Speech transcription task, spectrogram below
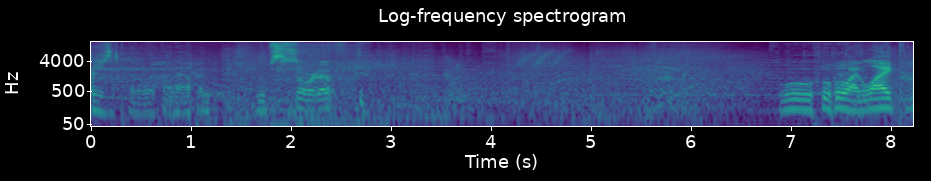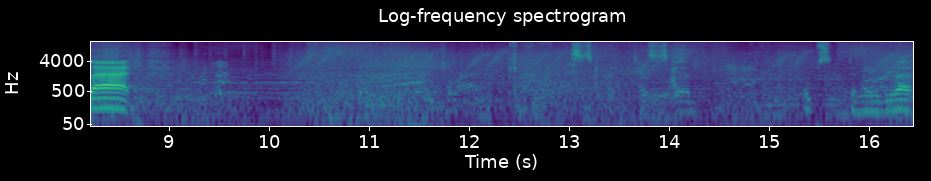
I just kind of let that happen. Oops. Sort of. Ooh, I like that. This is good. This is good. Oops, didn't mean to do that.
